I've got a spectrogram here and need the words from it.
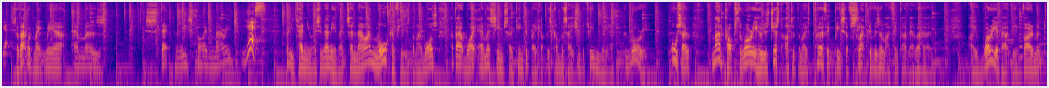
Yep. So that would make Mia Emma's step niece by marriage? Yes. Pretty tenuous in any event, so now I'm more confused than I was about why Emma seems so keen to break up this conversation between Mia and Rory. Also, mad props to Rory, who's just uttered the most perfect piece of slacktivism I think I've ever heard. I worry about the environment,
